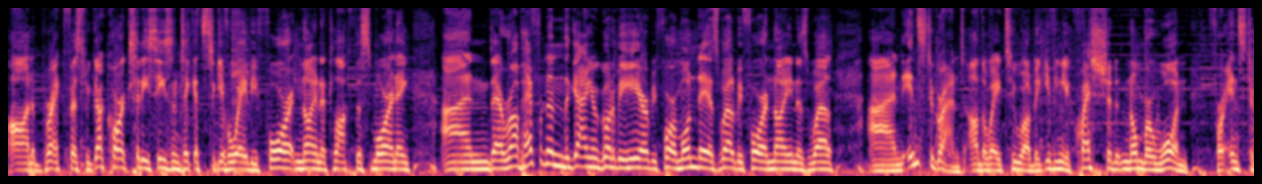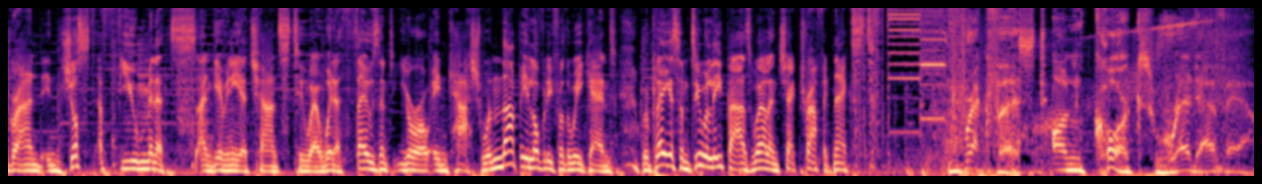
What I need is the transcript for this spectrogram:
on breakfast. We got Cork City season tickets to give away before 9 o'clock this morning. And uh, Rob Heffernan and the gang are going to be here before Monday as well, before 9 as well. And Instagram on the way too. I'll be giving you question number one for Instagram in just a few minutes and giving you a chance to uh, win a thousand euro in cash. Wouldn't that be lovely for the weekend? We're playing some Dua Lipa as well and check traffic next. Breakfast on Cork's Red FM.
